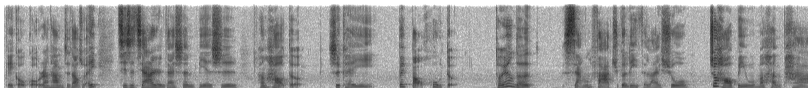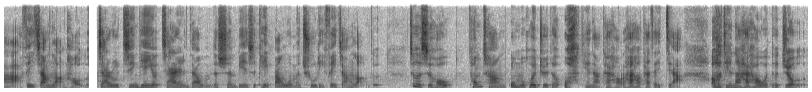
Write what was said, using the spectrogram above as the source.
给狗狗，让他们知道说，哎，其实家人在身边是很好的，是可以。被保护的，同样的想法，举个例子来说，就好比我们很怕飞蟑螂好了。假如今天有家人在我们的身边，是可以帮我们处理飞蟑螂的，这个时候，通常我们会觉得哇，天哪，太好了，还好他在家。哦，天哪，还好我得救了。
